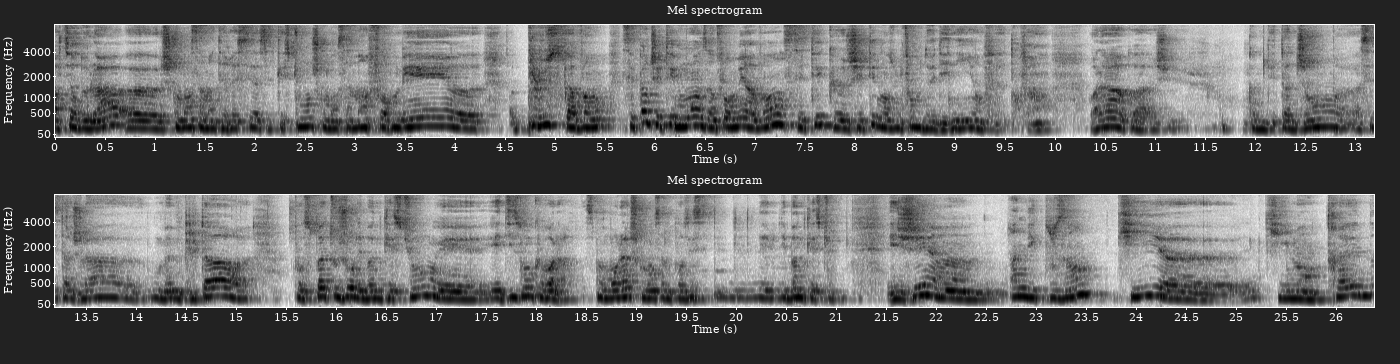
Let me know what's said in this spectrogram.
Partir de là, je commence à m'intéresser à cette question, je commence à m'informer plus qu'avant. C'est pas que j'étais moins informé avant, c'était que j'étais dans une forme de déni en fait. Enfin, voilà quoi. Comme des tas de gens à cet âge-là, ou même plus tard, je pose pas toujours les bonnes questions et, disons que voilà, à ce moment-là, je commence à me poser les, bonnes questions. Et j'ai un, de mes cousins qui, qui m'entraîne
